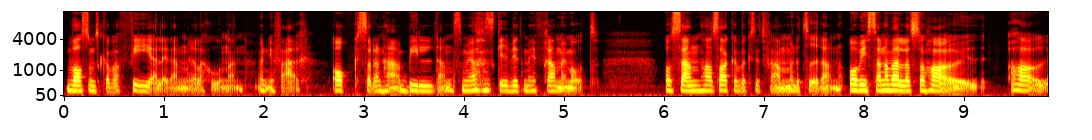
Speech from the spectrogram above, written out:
Vad som ska vara fel i den relationen ungefär. Och så den här bilden som jag har skrivit mig fram emot. Och sen har saker vuxit fram under tiden. Och vissa noveller så har, har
